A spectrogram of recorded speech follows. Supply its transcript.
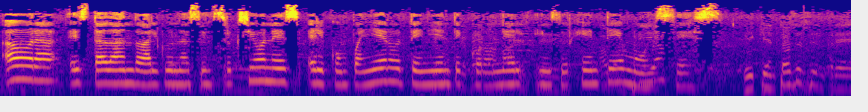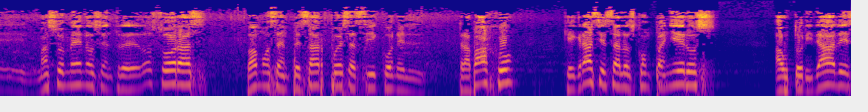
Ahora está dando algunas instrucciones el compañero teniente coronel insurgente Moisés. Y que entonces entre más o menos entre dos horas vamos a empezar pues así con el trabajo que gracias a los compañeros, autoridades,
